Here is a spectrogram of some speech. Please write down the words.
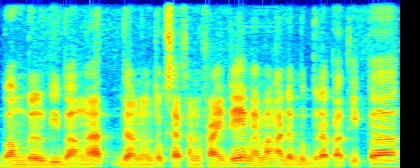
bumblebee banget dan untuk Seven Friday memang ada beberapa tipe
